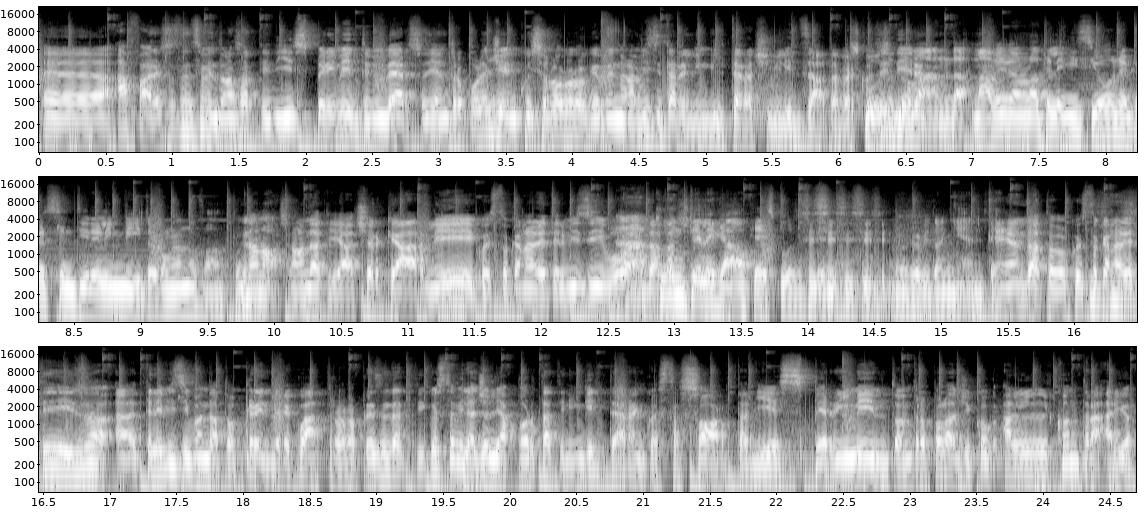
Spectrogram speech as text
eh, a fare sostanzialmente una sorta di esperimento inverso di antropologia in cui sono loro che vengono a visitare l'Inghilterra civilizzata, per Scusa, così dire. domanda, ma avevano la televisione per sentire l'invito? Come hanno fatto? No, no, sono andati a cercarli, questo canale televisivo è Ah, andato con a... telecamera. Ok, scusa. Sì, sì, sì, sì, sì. Non ho capito niente. È andato, questo canale televisivo, eh, televisivo è andato a prendere quattro rappresentanti di questo villaggio, li ha portati in Inghilterra in questa sorta di esperimento antropologico al contrario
